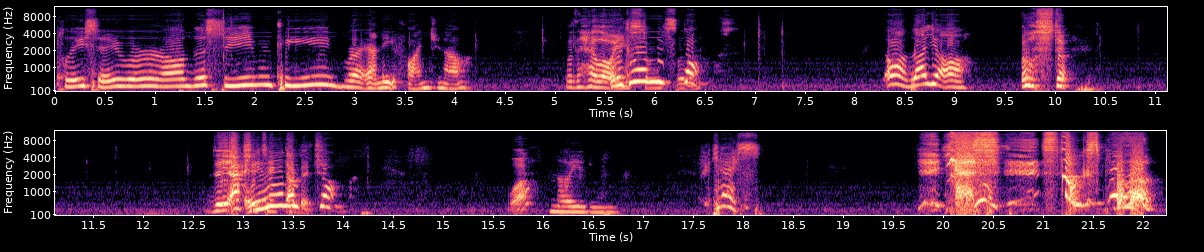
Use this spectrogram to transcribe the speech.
Please say we're on the same team. Right, I need to find you now. Where the hell are Are you? me Stonks Oh, there you are. Oh, stop. They actually take damage. What? No, you don't. Yes! Yes! Stonks brother!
